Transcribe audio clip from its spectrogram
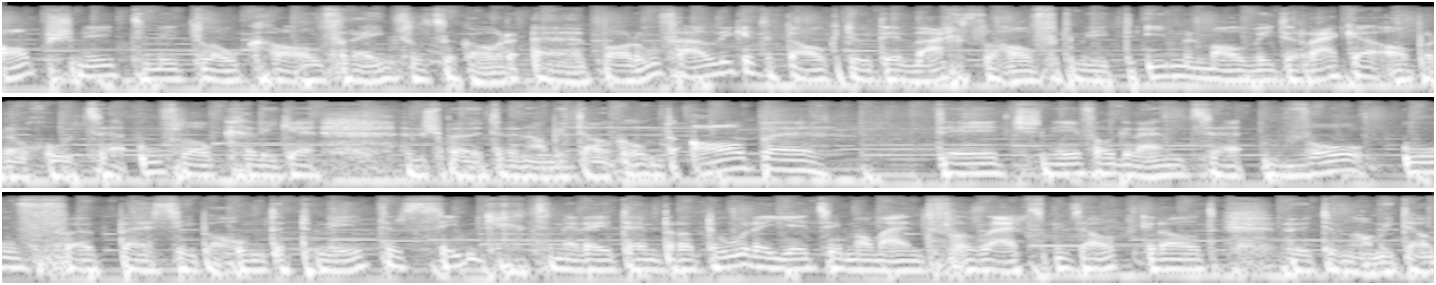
Abschnitt mit lokal vereinzelt sogar ein paar Aufhellungen. Der Tag tut wechselhaft mit immer mal wieder Regen, aber auch kurzen Auflockerungen am späteren Nachmittag und Abend die Schneefallgrenze, die auf etwa 700 Meter sinkt. Wir haben Temperaturen jetzt im Moment von 6 bis 8 Grad, heute Nachmittag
